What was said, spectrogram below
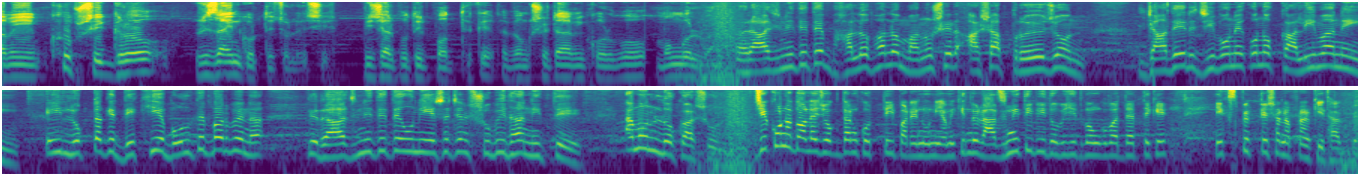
আমি খুব শীঘ্র রিজাইন করতে চলেছি বিচারপতির পদ থেকে এবং সেটা আমি করব মঙ্গলবার। রাজনীতিতে ভালো ভালো মানুষের আসা প্রয়োজন যাদের জীবনে কোনো কালিমা নেই। এই লোকটাকে দেখিয়ে বলতে পারবে না যে রাজনীতিতে উনি এসেছেন সুবিধা নিতে। এমন লোক আসুন। যে কোনো দলে যোগদান করতেই পারেন উনি। আমি কিন্তু রাজনীতিবিদ অভিজিৎ গঙ্গোপাধ্যায়ের থেকে এক্সপেকটেশন আপনার কি থাকবে?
